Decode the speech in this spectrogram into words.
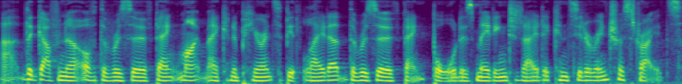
uh, the governor of the Reserve Bank, might make an appearance a bit later. The Reserve Bank board is meeting today to consider interest rates.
